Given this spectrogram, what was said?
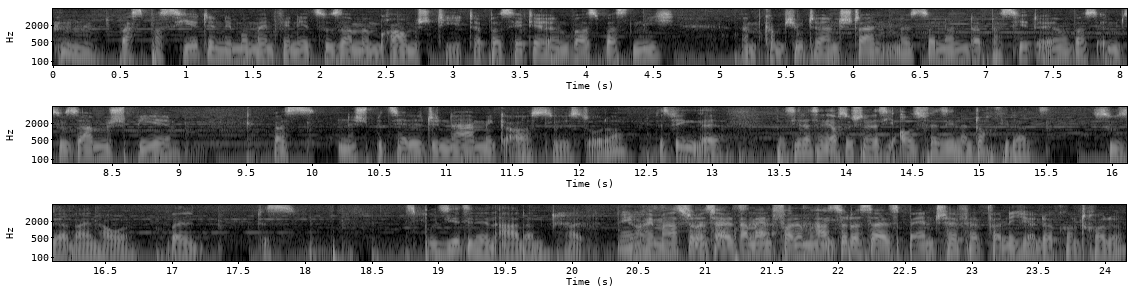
was passiert in dem Moment, wenn ihr zusammen im Raum steht? Da passiert ja irgendwas, was nicht am Computer entstanden ist, sondern da passiert irgendwas im Zusammenspiel, was eine spezielle Dynamik auslöst, oder? Deswegen äh, passiert das dann ja auch so schnell, dass ich aus Versehen dann doch wieder zu sehr reinhaue. Weil das, das pulsiert in den Adern halt. Joachim, hast du, das als, hast du das als Bandchef etwa nicht unter Kontrolle?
